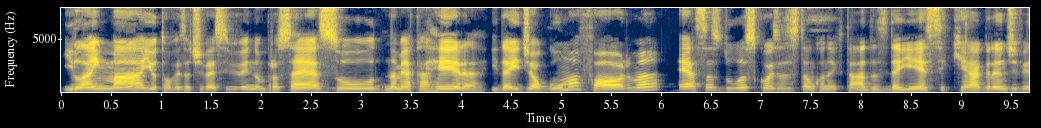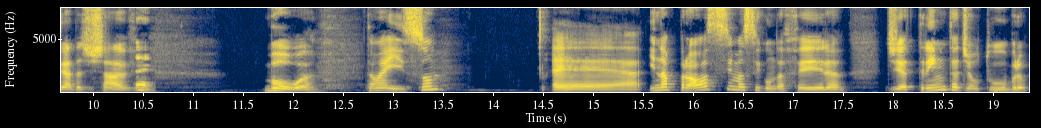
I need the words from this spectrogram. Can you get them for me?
E lá em maio, talvez eu estivesse vivendo um processo na minha carreira. E daí, de alguma forma, essas duas coisas estão conectadas. Daí, esse que é a grande virada de chave. É. Boa. Então é isso. É, E na próxima segunda-feira, dia 30 de outubro,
